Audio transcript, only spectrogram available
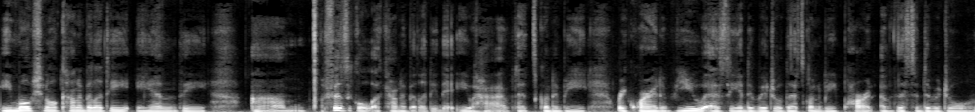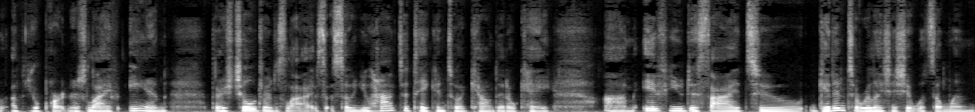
emotional accountability, and the um, physical accountability that you have that's going to be required of you as the individual that's going to be part of this individual of your partner's life and their children's lives. So, you have to take into account that, okay, um, if you decide to get into a relationship with someone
